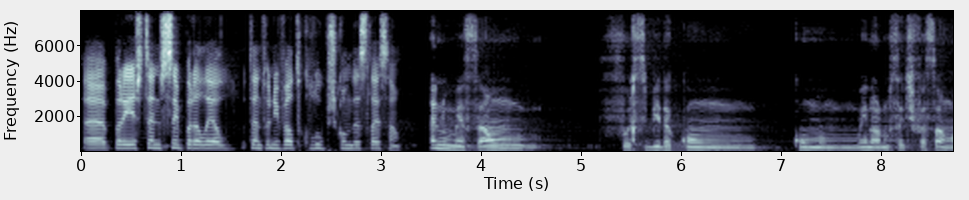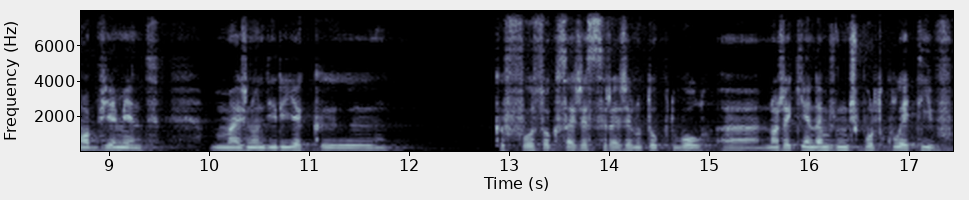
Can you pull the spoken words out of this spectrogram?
uh, para este ano sem paralelo, tanto a nível de clubes como da seleção? A nomeação foi recebida com, com uma enorme satisfação, obviamente, mas não diria que que fosse ou que seja a cereja no topo do bolo. Uh, nós aqui andamos num desporto coletivo,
